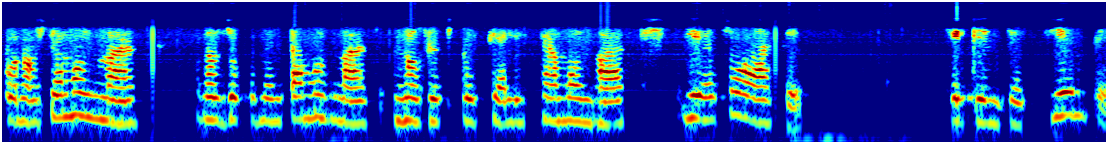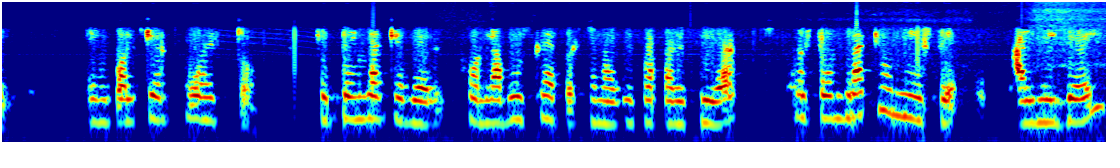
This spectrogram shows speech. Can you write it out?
conocemos más, nos documentamos más, nos especializamos más y eso hace que quien se siente en cualquier puesto que tenga que ver con la búsqueda de personas desaparecidas, pues tendrá que unirse al nivel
